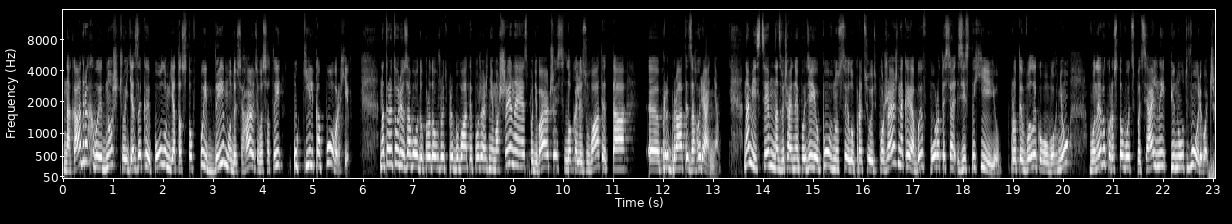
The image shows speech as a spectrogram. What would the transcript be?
На кадрах видно, що язики полум'я та стовпи диму досягають висоти у кілька поверхів. На територію заводу продовжують прибувати пожежні машини, сподіваючись локалізувати та прибрати загоряння. На місці надзвичайної події у повну силу працюють пожежники, аби впоратися зі стихією. Проти великого вогню вони використовують спеціальний піноутворювач.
